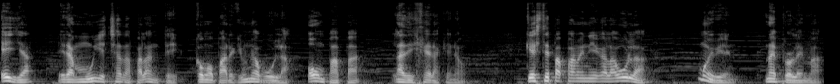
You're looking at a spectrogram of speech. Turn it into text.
Ella era muy echada para adelante, como para que una bula o un papa la dijera que no. ¿Que este papa me niega la bula? Muy bien, no hay problema.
